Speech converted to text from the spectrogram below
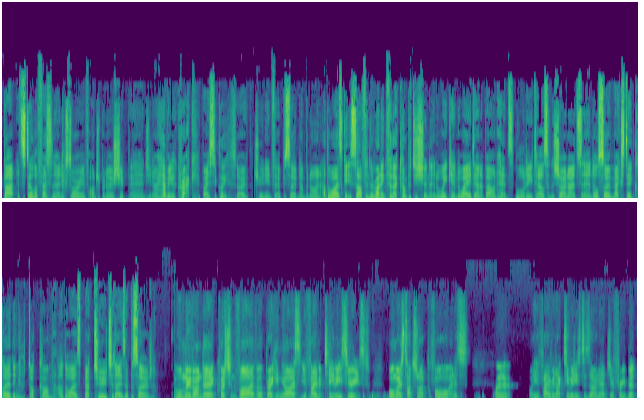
but it's still a fascinating story of entrepreneurship and, you know, having a crack, basically. So, tune in for episode number nine. Otherwise, get yourself in the running for that competition and a weekend away down at Barwon Heads. More details in the show notes and also maxtedclothing.com. Otherwise, back to today's episode. We'll move on to question five, uh, breaking the ice. Your favourite TV series? Almost touched on it before, and it's oh, yeah. one of your favourite activities to zone out, Geoffrey. But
